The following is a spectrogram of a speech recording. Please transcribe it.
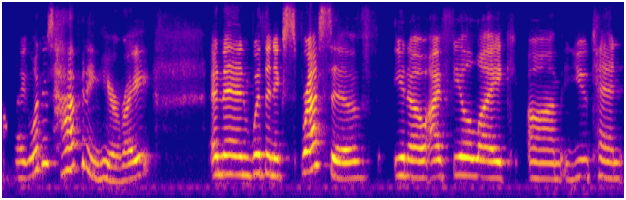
I'm like, what is happening here, right? And then with an expressive, you know, I feel like um, you can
